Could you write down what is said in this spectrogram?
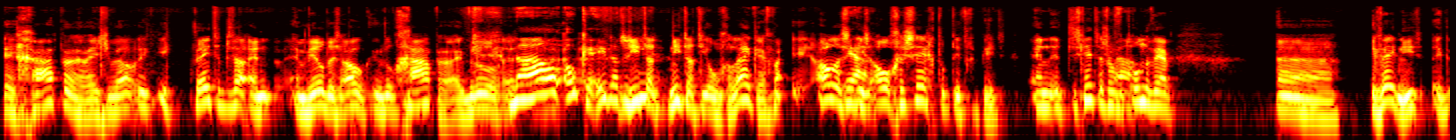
uh, gapen, weet je wel. Ik, ik, weet het wel. En, en Wilders ook. Ik bedoel, gapen. Ik bedoel, eh, nou, oké. dat is niet, niet, dat, niet dat hij ongelijk heeft, maar alles is al gezegd op dit gebied. En het is net alsof het onderwerp. Uh, ik weet niet, ik,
